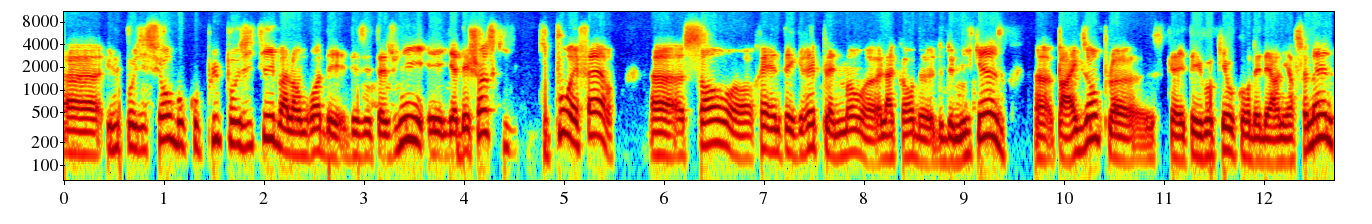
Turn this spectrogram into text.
euh, une position beaucoup plus positive à l'endroit des, États-Unis. Et il y a des choses qui, qui pourraient faire euh, sans réintégrer pleinement euh, l'accord de, 2015. par exemple, ce qui a été évoqué au cours des dernières semaines,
